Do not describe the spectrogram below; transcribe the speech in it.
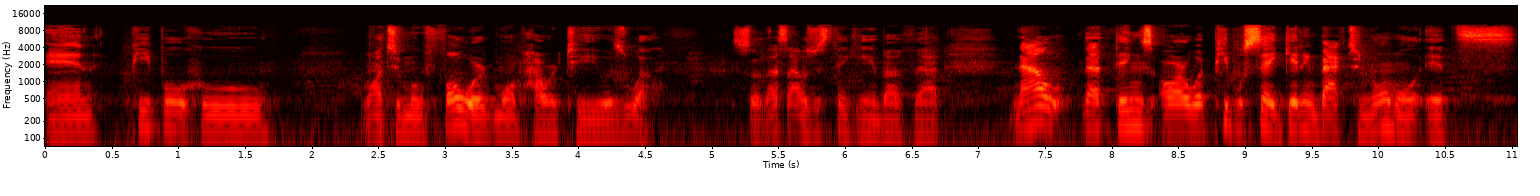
And people who want to move forward, more power to you as well. So that's I was just thinking about that. Now that things are what people say getting back to normal, it's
